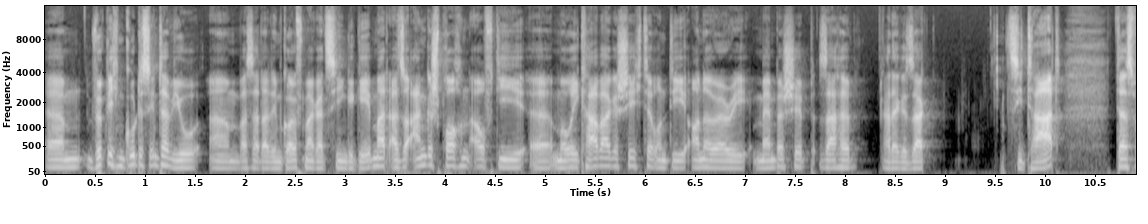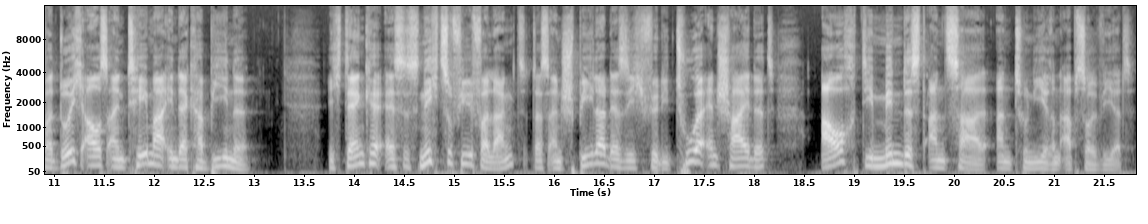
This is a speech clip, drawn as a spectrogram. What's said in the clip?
ähm, wirklich ein gutes Interview, ähm, was er da dem Golfmagazin gegeben hat. Also angesprochen auf die äh, Morikawa-Geschichte und die Honorary Membership-Sache, hat er gesagt, Zitat, das war durchaus ein Thema in der Kabine. Ich denke, es ist nicht zu viel verlangt, dass ein Spieler, der sich für die Tour entscheidet, auch die Mindestanzahl an Turnieren absolviert.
